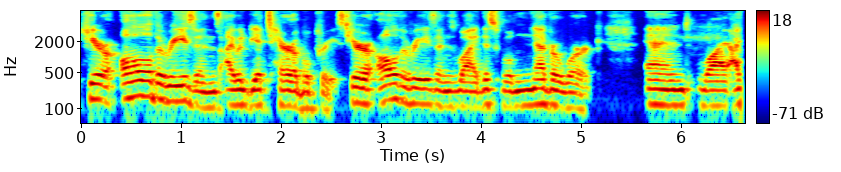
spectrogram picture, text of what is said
here are all the reasons I would be a terrible priest. Here are all the reasons why this will never work, and why I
